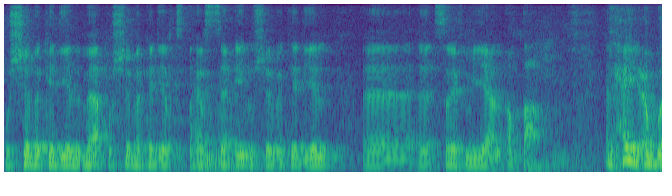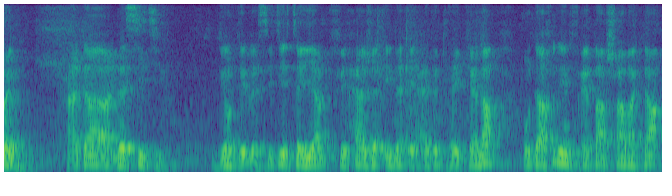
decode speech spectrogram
والشبكة ديال الماء والشبكة ديال التطهير السائل والشبكة ديال آه، تصريف مياه الأمطار. الحي العمالي هذا لا سيتي. ديور ديال لا سيتي حتى هي في حاجة إلى إعادة الهيكلة وداخلين في إطار شراكة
